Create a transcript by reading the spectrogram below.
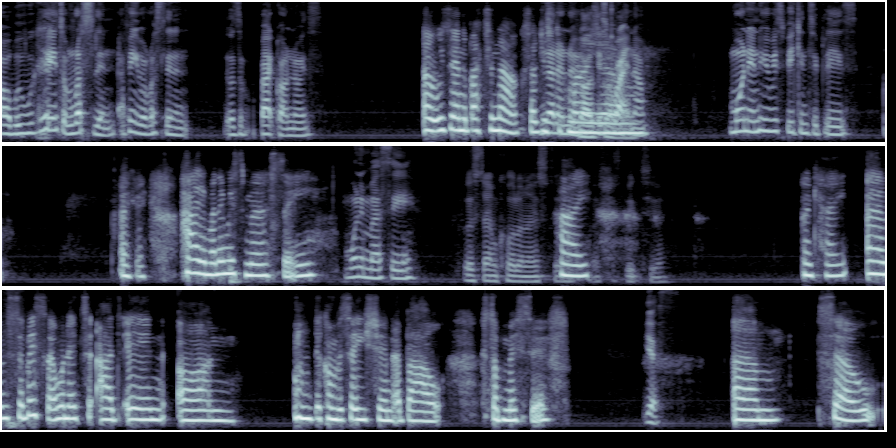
Oh, we were hearing some rustling. I think we were rustling. And there was a background noise. Oh, is there any better now? Because I just No, no, took no, my, no. It's quiet um, now. Morning. Who are we speaking to, please? Okay. Hi, my name is Mercy. Morning, Mercy. First time caller, nice to, Hi. nice to speak to you. Okay. Um. So basically, I wanted to add in on the conversation about submissive. Yes. Um. So,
